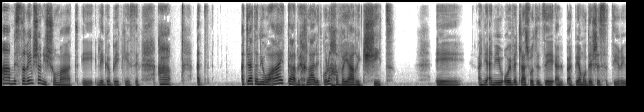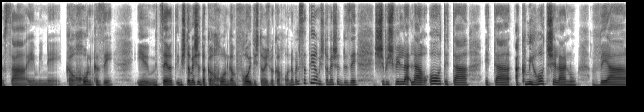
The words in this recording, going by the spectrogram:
המסרים שאני שומעת אה, לגבי כסף. ה- את, את יודעת, אני רואה את ה, בכלל, את כל החוויה הרגשית. אה, אני, אני אוהבת להשוות את זה על, על פי המודל של סאטיר, היא עושה אה, מין אה, קרחון כזה. היא מציירת, היא משתמשת בקרחון, גם פרויד השתמש בקרחון, אבל סאטיר משתמשת בזה, שבשביל לה- להראות את, ה, את הכמיהות שלנו, וה...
